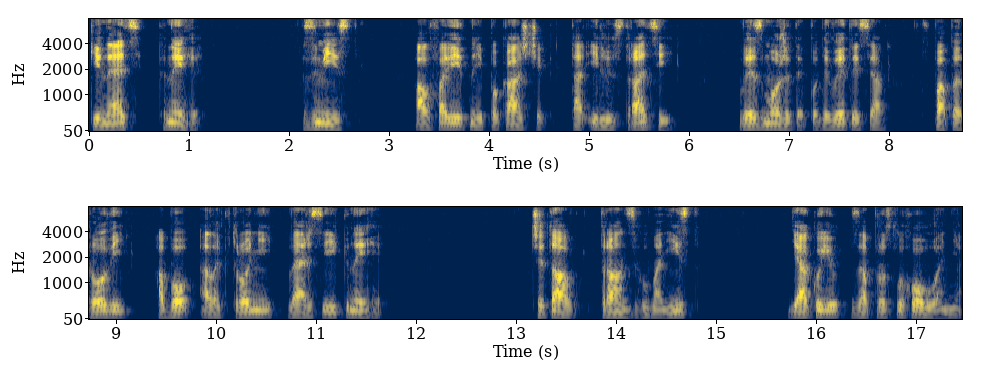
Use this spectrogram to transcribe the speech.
Кінець книги. Зміст, алфавітний показчик та ілюстрації ви зможете подивитися в паперовій або електронній версії книги. Читав трансгуманіст. Дякую за прослуховування.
